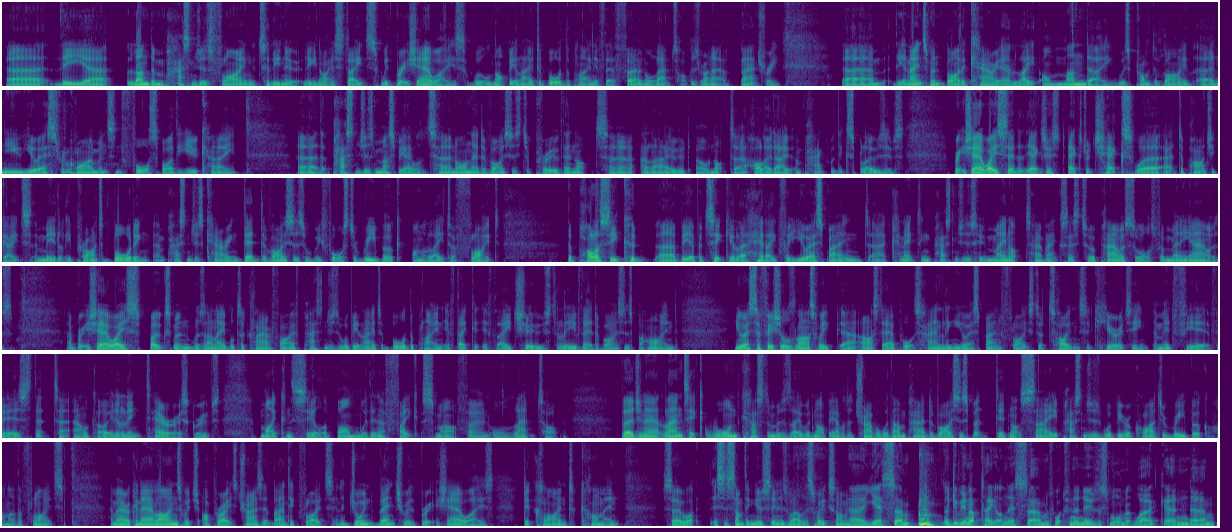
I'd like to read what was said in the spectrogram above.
Uh, the uh, London passengers flying to the, New- the United States with British Airways will not be allowed to board the plane if their phone or laptop has run out of battery. Um, the announcement by the carrier late on Monday was prompted by new US requirements enforced by the UK uh, that passengers must be able to turn on their devices to prove they're not uh, allowed or not uh, hollowed out and packed with explosives. British Airways said that the extra, extra checks were at departure gates immediately prior to boarding, and passengers carrying dead devices will be forced to rebook on a later flight. The policy could uh, be a particular headache for US bound uh, connecting passengers who may not have access to a power source for many hours. A British Airways spokesman was unable to clarify if passengers would be allowed to board the plane if they if they choose to leave their devices behind. US officials last week uh, asked airports handling US bound flights to tighten security amid fear, fears that uh, Al Qaeda linked terrorist groups might conceal a bomb within a fake smartphone or laptop. Virgin Atlantic warned customers they would not be able to travel with unpowered devices, but did not say passengers would be required to rebook on other flights. American Airlines, which operates transatlantic flights in a joint venture with British Airways, declined to comment. So, uh, this is something you've seen as well this week, Simon? Uh, yes, um, I'll give you an update on this. Um, I was watching the news this morning at work, and um,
